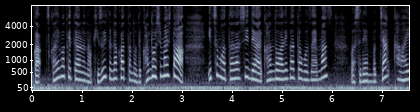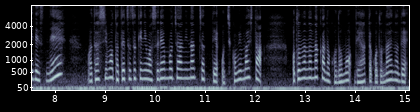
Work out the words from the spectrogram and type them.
が使い分けてあるの気づいてなかったので感動しました。いつも新しい出会い感動ありがとうございます。忘れんぼちゃん、かわいいですね。私も立て続けに忘れんぼちゃんになっちゃって落ち込みました。大人の中の子供出会ったことないので、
